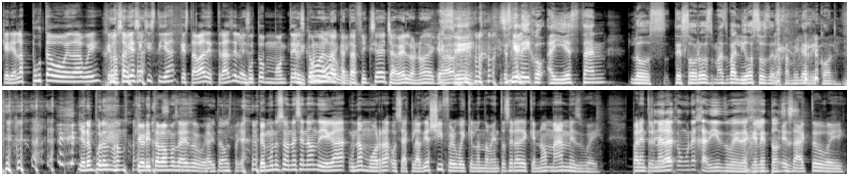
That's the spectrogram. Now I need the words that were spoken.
quería la puta bóveda, güey. Que no sabía si existía, que estaba detrás del Es- puto monte Es Ricón como Moore, la catafixia de Chabelo, ¿no? De que va... Sí. Es que le dijo, ahí están los tesoros más valiosos de la familia Ricón. ya eran puras mamás. Que ahorita vamos a eso, güey. Ahorita vamos para allá. Vémonos a una escena donde llega una morra, o sea, Claudia Schiffer, güey, que en los noventas era de que no mames, güey. Para entrenar Era a... como una Hadid, güey, de aquel entonces. Exacto, güey.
